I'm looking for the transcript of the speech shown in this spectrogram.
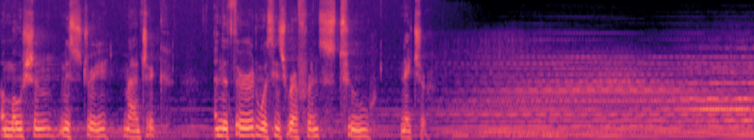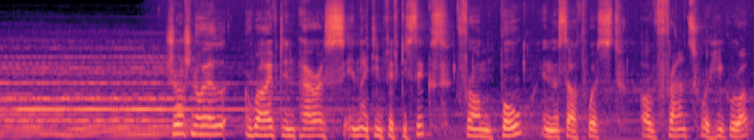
emotion, mystery, magic, and the third was his reference to nature. Georges Noël arrived in Paris in 1956 from Pau in the southwest of France where he grew up.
